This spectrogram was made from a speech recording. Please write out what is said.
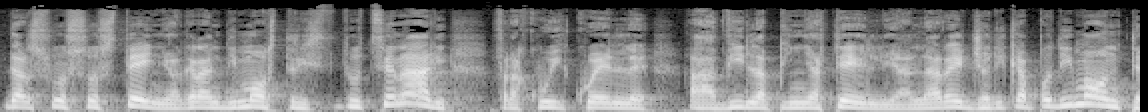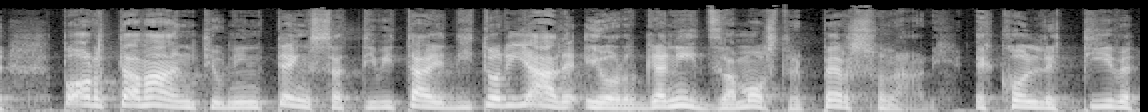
dal suo sostegno a grandi mostre istituzionali, fra cui quelle a Villa Pignatelli e alla Reggia di Capodimonte, porta avanti un'intensa attività editoriale e organizza mostre personali e collettive,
